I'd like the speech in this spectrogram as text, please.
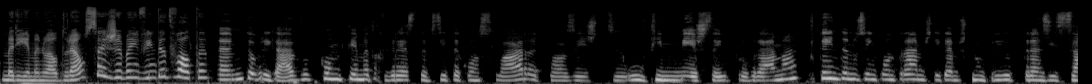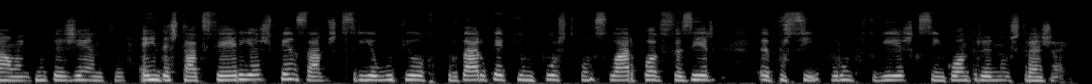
Maria Manuel Durão. Seja bem-vinda de volta. Ah, muito obrigado. Como tema de regresso da Visita Consular, após este último mês saiu o programa, porque ainda nos encontramos, digamos que num período de transição em que muita gente ainda está de férias, pensámos que seria útil recordar o que é que um posto consular pode fazer por si, por um português que se encontre no estrangeiro.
